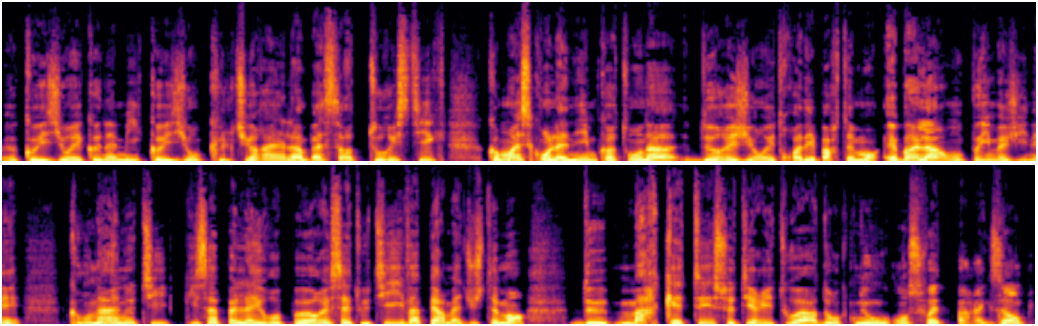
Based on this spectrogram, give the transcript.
euh, cohésion économique, cohésion culturelle, un bassin touristique? Comment est-ce qu'on l'anime quand on a deux régions et trois départements Eh ben là, on peut imaginer qu'on a un outil qui s'appelle l'aéroport et cet outil, il va permettre justement de marketer ce territoire. Donc nous, on souhaite par exemple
